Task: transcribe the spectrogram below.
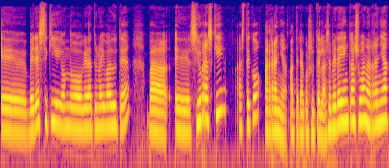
eh, bereziki ondo geratu nahi badute, ba, eh, ziurraski, azteko arraina aterako zutela. Ze beraien kasuan arraina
